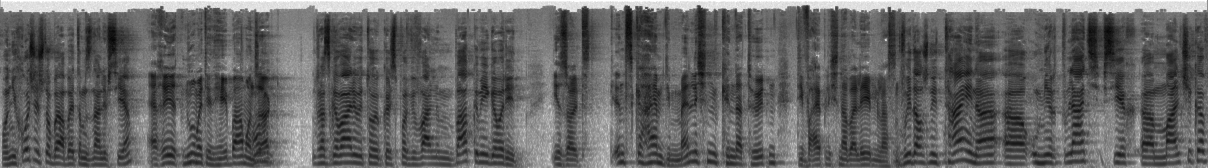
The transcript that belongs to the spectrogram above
Он не хочет, чтобы об этом знали все. Er redet nur mit den Hebammen und Он sagt, разговаривает только с повивальными бабками и говорит, ihr sollt insgeheim die männlichen Kinder töten, die weiblichen aber leben lassen. вы должны тайно э, умертвлять всех э, мальчиков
